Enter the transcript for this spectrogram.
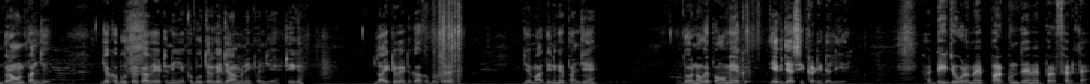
ब्राउन पंजे। ये कबूतर का वेट नहीं है, कबूतर के जामनी पंजे हैं, ठीक है। लाइट वेट का कबूतर है। ये मादीन के पंजे हैं। दोनों के पाँव में एक एक जैसी कड़ी डली है। हड्डी जोड़ में, पर कुंदे में परफेक्ट है।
